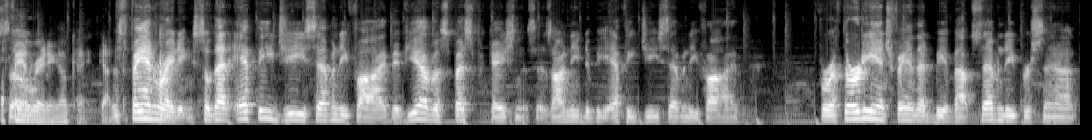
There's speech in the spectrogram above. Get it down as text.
A so, fan rating. Okay, got it. It's fan rating. So that FEG 75, if you have a specification that says I need to be FEG 75, for a 30 inch fan, that'd be about 70%.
